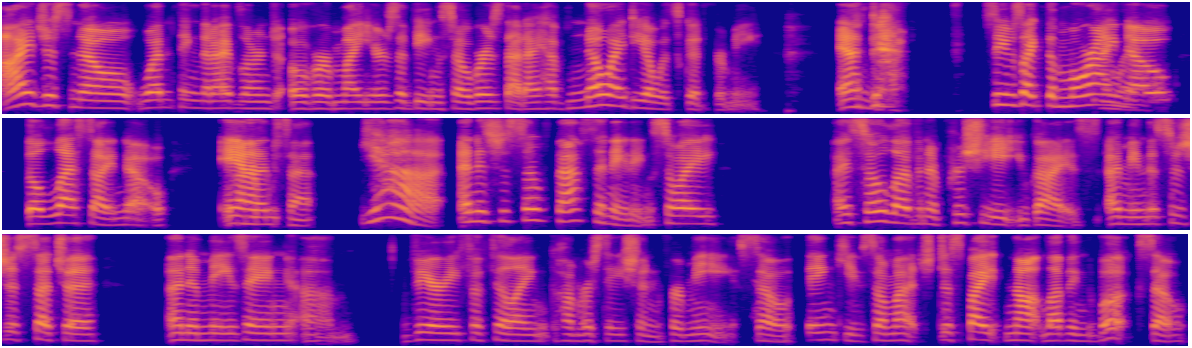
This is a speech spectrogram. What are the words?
I just know one thing that I've learned over my years of being sober is that I have no idea what's good for me. And seems like the more I know, the less I know. And 100%. yeah, and it's just so fascinating. So I I so love and appreciate you guys. I mean, this was just such a an amazing um very fulfilling conversation for me. So thank you so much despite not loving the book. So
